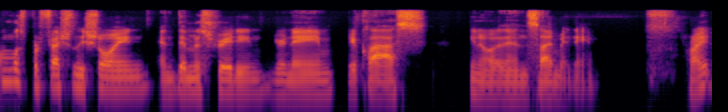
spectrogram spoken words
almost professionally showing and demonstrating your name, your class, you know, and assignment name, right?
